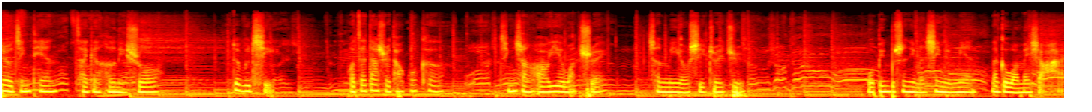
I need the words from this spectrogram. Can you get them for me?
只有今天才敢和你说，对不起，我在大学逃过课，经常熬夜晚睡，沉迷游戏追剧。我并不是你们心里面那个完美小孩。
